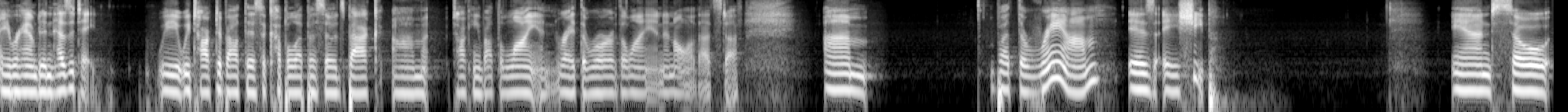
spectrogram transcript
Abraham didn't hesitate. We we talked about this a couple episodes back, um, talking about the lion, right? The roar of the lion and all of that stuff. Um, but the ram is a sheep. And so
